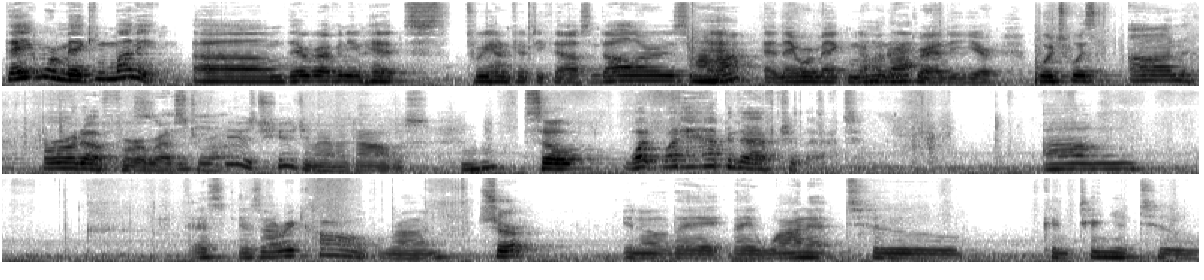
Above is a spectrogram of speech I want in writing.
they were making money. Um, their revenue hits three hundred fifty thousand dollars, Uh-huh. and, and they were making a hundred grand a year, which was unheard of for a restaurant. Huge, huge amount of dollars. hmm So what what happened after that? Um, as, as I recall, Ron, Sure. you know, they, they wanted to continue to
